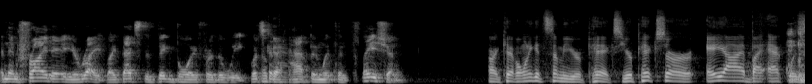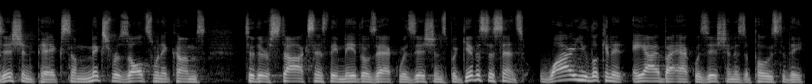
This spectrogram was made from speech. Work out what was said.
And then Friday, you're right, like that's the big boy for the week. What's okay. going to happen with inflation? All right, Kev, I want to get some of your picks. Your picks are AI by acquisition picks, some mixed results when it comes to their stock since they made those acquisitions. But give us a sense, why are you looking at AI by acquisition as opposed to the,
